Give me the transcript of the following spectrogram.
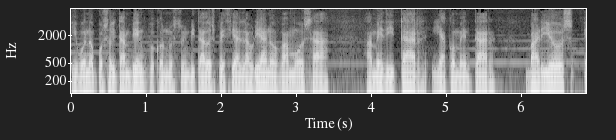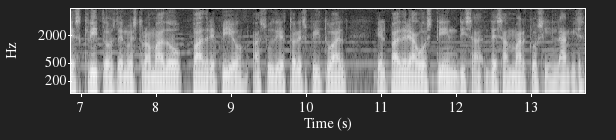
Y bueno, pues hoy también pues, con nuestro invitado especial Laureano vamos a, a meditar y a comentar varios escritos de nuestro amado Padre Pío a su director espiritual, el Padre Agustín de San Marcos in Lamis.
